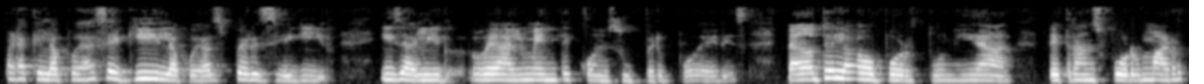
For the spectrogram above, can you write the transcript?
para que la puedas seguir, la puedas perseguir y salir realmente con superpoderes, dándote la oportunidad de transformar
